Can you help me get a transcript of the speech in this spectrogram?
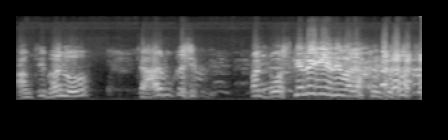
आमची भनू चार बुक शिकली पण डोसकेली गेली बघा.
